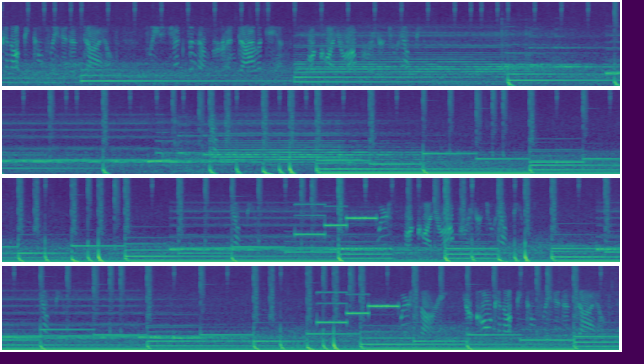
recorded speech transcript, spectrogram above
cannot be completed as dialed. Please check the number and dial again, or call your operator to. completed as dialed.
